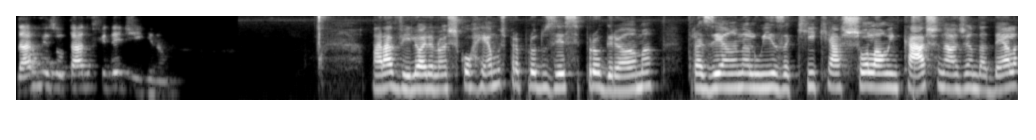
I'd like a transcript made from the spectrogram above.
dar um resultado fidedigno. Maravilha. Olha, nós corremos para produzir esse programa, trazer a Ana Luísa aqui, que achou lá um encaixe na agenda dela,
